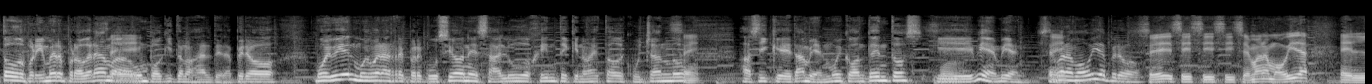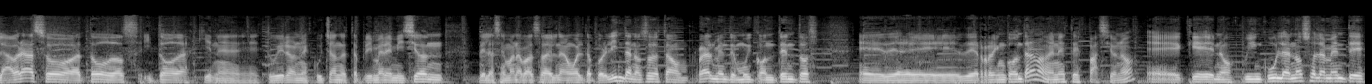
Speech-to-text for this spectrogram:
todo primer programa un poquito nos altera, pero muy bien, muy buenas repercusiones, saludos, gente que nos ha estado escuchando. Sí. Así que también muy contentos y bien, bien. Semana movida, pero. Sí, sí, sí, sí, semana movida. El abrazo a todos y todas quienes estuvieron escuchando esta primera emisión de la semana pasada de Una Vuelta por el INTA. Nosotros estamos realmente muy contentos eh, de, reencontrarnos en este espacio, ¿no? Eh, que nos vincula no solamente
